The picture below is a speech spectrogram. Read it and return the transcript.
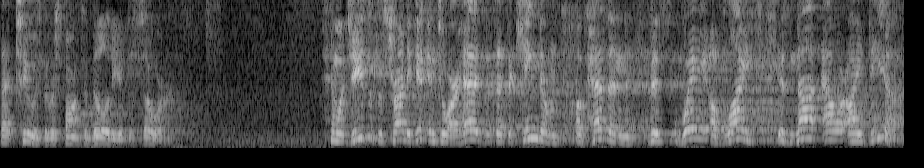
That too is the responsibility of the sower. And what Jesus is trying to get into our heads is that the kingdom of heaven, this way of life, is not our idea.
